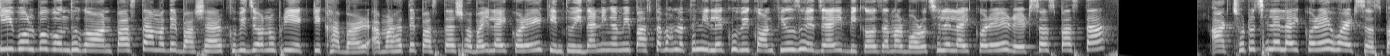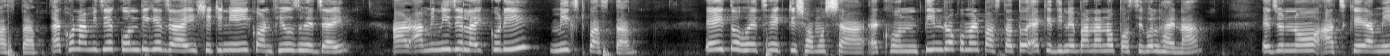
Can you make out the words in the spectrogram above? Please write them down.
কি বলব বন্ধুগণ, পাস্তা আমাদের বাসার খুবই জনপ্রিয় একটি খাবার। আমার হাতের পাস্তা সবাই লাইক করে, কিন্তু ইদানিং আমি পাস্তা বানাতে নিলে খুবই কনফিউজ হয়ে যাই বিকজ আমার বড় ছেলে লাইক করে রেড সস পাস্তা আর ছোট ছেলে লাইক করে হোয়াইট সস পাস্তা। এখন আমি যে কোন দিকে যাই সেটি নিয়েই কনফিউজ হয়ে যাই। আর আমি নিজে লাইক করি মিক্সড পাস্তা। এই তো হয়েছে একটি সমস্যা। এখন তিন রকমের পাস্তা তো একই দিনে বানানো পসিবল হয় না। এজন্য আজকে আমি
